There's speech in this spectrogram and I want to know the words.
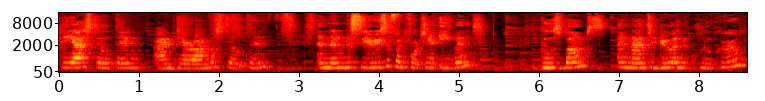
Thea Stilton and Geronimo Stilton, and then the series of unfortunate events, Goosebumps, and Nancy Drew and the Clue Crew.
